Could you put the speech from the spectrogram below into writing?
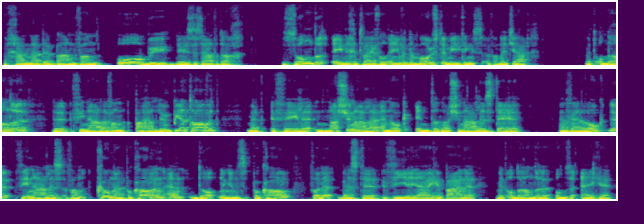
We gaan naar de baan van Åby deze zaterdag. Zonder enige twijfel een van de mooiste meetings van het jaar. Met onder andere de finale van Paralympia Travet met vele nationale en ook internationale sterren. En verder ook de finales van Konga Pokalen en Drottningens Pokaal voor de beste vierjarige paarden. Met onder andere onze eigen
